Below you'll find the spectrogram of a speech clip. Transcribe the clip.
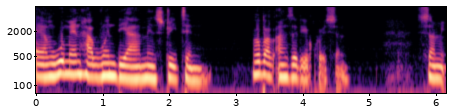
um, women have when they are menstruating. I Hope I've answered your question, Shami.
